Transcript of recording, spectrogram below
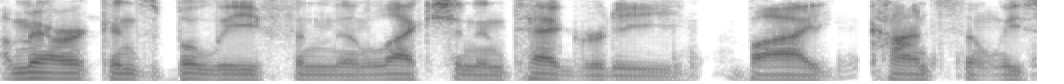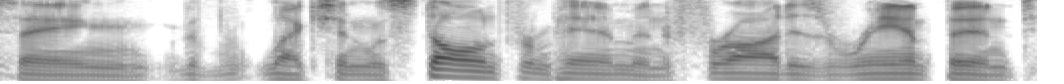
Americans' belief in election integrity by constantly saying the election was stolen from him and fraud is rampant.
